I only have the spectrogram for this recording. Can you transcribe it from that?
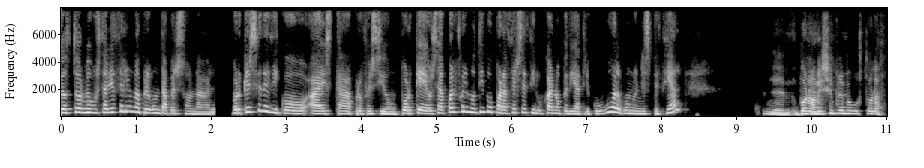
Doctor, me gustaría hacerle una pregunta personal. ¿Por qué se dedicó a esta profesión? ¿Por qué? O sea, ¿cuál fue el motivo para hacerse cirujano pediátrico? ¿Hubo alguno en especial? Eh, bueno, a mí siempre me gustó la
